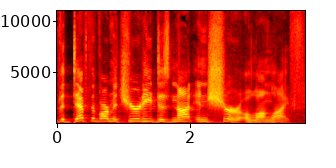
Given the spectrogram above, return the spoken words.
the depth of our maturity does not ensure a long life.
